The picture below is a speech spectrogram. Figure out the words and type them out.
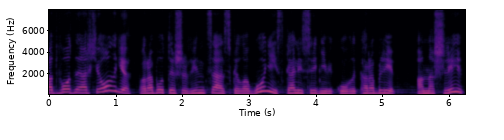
Подводные археологи, работавшие в Венецианской лагуне, искали средневековые корабли, а нашли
